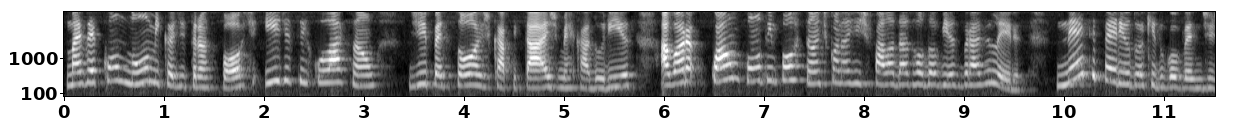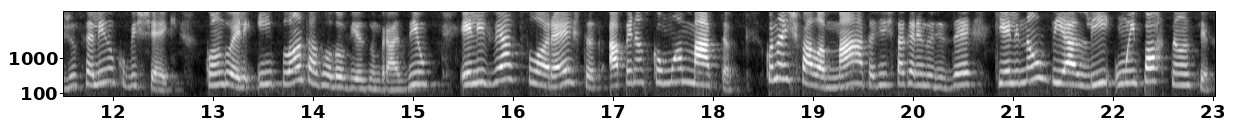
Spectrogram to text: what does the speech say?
mais econômica de transporte e de circulação de pessoas, de capitais, de mercadorias. Agora, qual um ponto importante quando a gente fala das rodovias brasileiras? Nesse período aqui do governo de Juscelino Kubitschek, quando ele implanta as rodovias no Brasil, ele vê as florestas apenas como uma mata. Quando a gente fala mata, a gente está querendo dizer que ele não via ali uma importância,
